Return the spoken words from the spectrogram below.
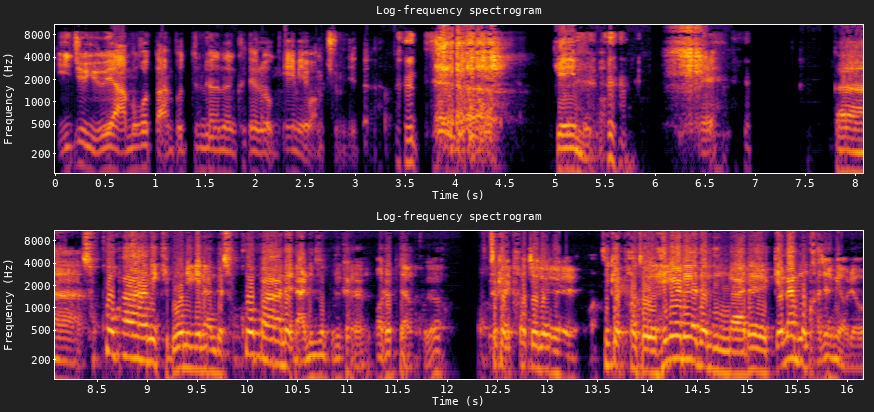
이주 유에 아무것도 안 붙으면은 그대로 게임이 멈춥니다. 게임 오버. 네. 그러니까 소코반이 기본이긴 한데 소코반의 난이도는 그렇게 어렵지 않고요. 어떻게 퍼즐을 어떻게 퍼즐을 해결해야 되는가를 깨닫는 과정이 어려워. 요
